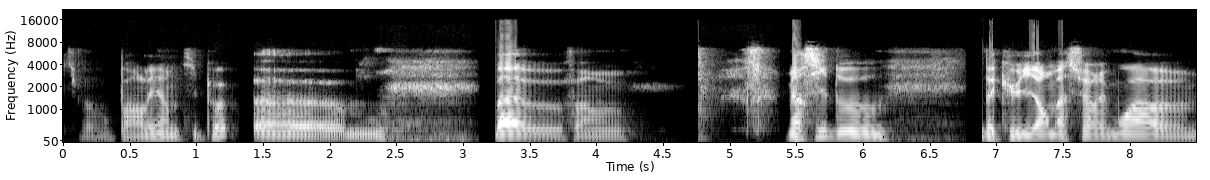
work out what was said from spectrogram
qui va vous parler un petit peu. Euh, bah, euh, enfin, euh, merci de d'accueillir ma sœur et moi euh,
